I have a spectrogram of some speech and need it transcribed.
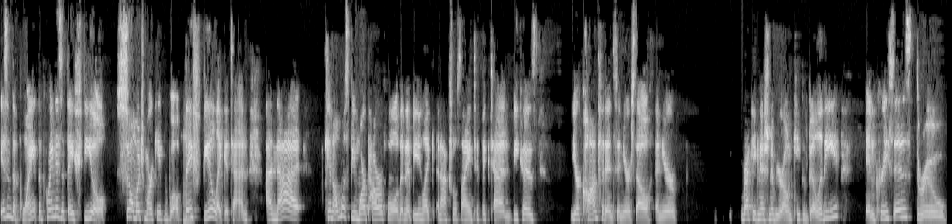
isn't the point. The point is that they feel so much more capable. Mm. They feel like a 10. And that can almost be more powerful than it being like an actual scientific 10 because your confidence in yourself and your recognition of your own capability increases through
